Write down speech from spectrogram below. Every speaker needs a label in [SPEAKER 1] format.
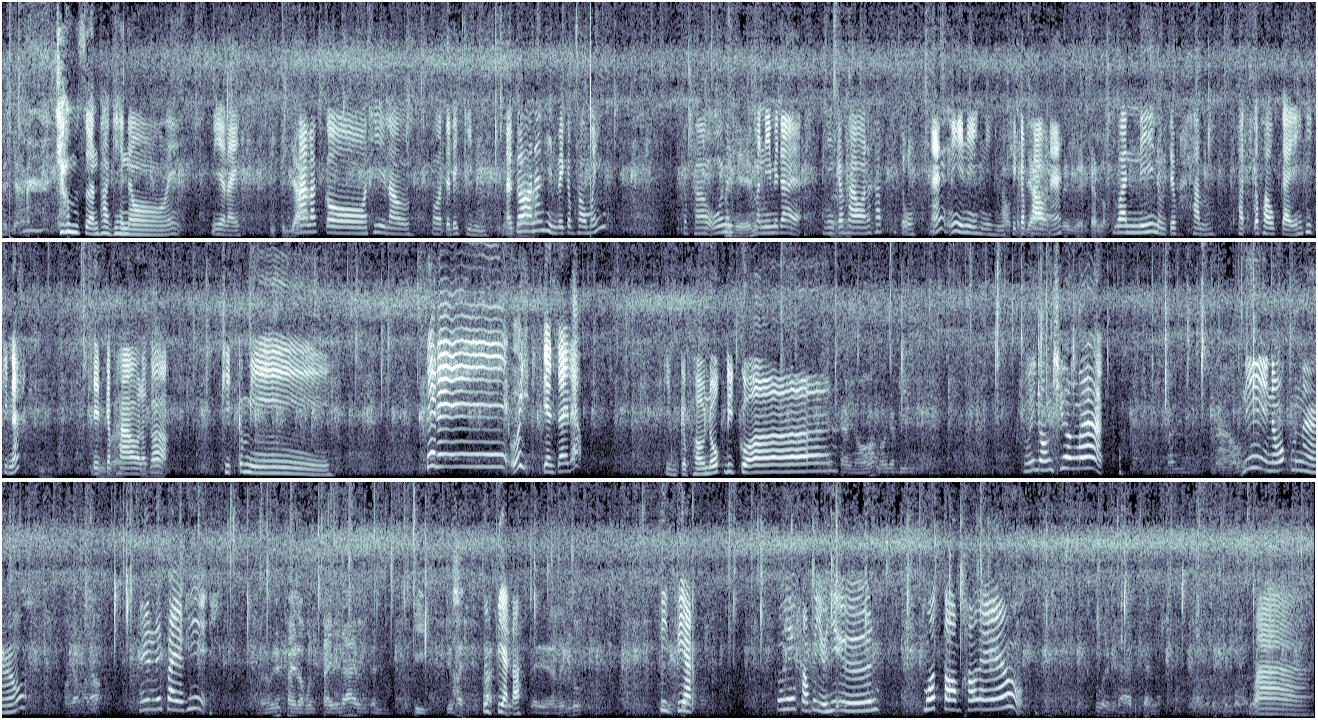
[SPEAKER 1] แต่หญ้า
[SPEAKER 2] ชมสวนผักยายน้อย มีอะไร
[SPEAKER 1] มีแต่หญ้ามะ
[SPEAKER 2] ละกอที่เราพอจะได้กิน แล้วก็นั่นเห็นใบกะเพราไหมกะเพราโอ้ยมันมันนี่ไม่ได้อะนี่กะเพรานะครับพี่ตรงนั่นนี่นี่นี่นี่คือกะเพรานะ
[SPEAKER 1] ไม่เหมือนกันหรอก
[SPEAKER 2] วันนี้หนูจะทำผัดกะเพราไก่ให้พี่กินนะ
[SPEAKER 1] อืม
[SPEAKER 2] เด็ดกะเพราแล้วก็พริกก็มีเด้เด้อุ้ยเปลี่ยนใจแล้ว กินกะเพรานกดีกว่า
[SPEAKER 1] ใช่น้องน้องจะบิน
[SPEAKER 2] เฮ้ยน้องเชื่องมาก
[SPEAKER 1] มันหนาว
[SPEAKER 2] นี่นกมันหนาว
[SPEAKER 1] พอแล้วพอแล้ว
[SPEAKER 2] เฮ้ยมันไม่ไปอะพี่
[SPEAKER 1] เออไม่ได้ไปหรอกมันไปไม่ได้ มันเป็นปีกหรือไป
[SPEAKER 2] มันเปียกเหรอ
[SPEAKER 1] เอออะไรไม่รู้
[SPEAKER 2] ปีกเปียก ก็ให้เขาไปอยู่ที่อื่น มดตอมเขาแล้ว
[SPEAKER 1] ช่วยไม่ได้เหมือนกันหรอกเราก็ไปขึ้นบ่อด้วย
[SPEAKER 2] ว้าว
